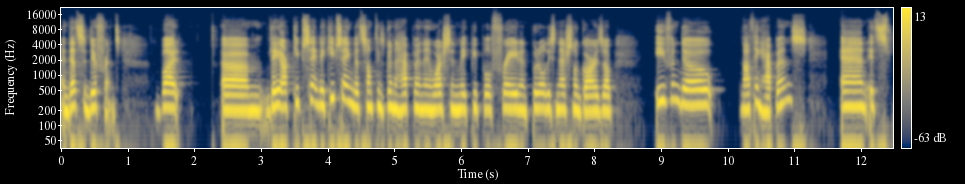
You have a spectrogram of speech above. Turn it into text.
And that's the difference. But um, they are keep saying they keep saying that something's going to happen in Washington, make people afraid, and put all these national guards up, even though nothing happens, and it's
